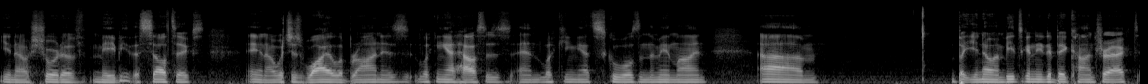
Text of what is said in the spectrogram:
you know short of maybe the Celtics you know which is why LeBron is looking at houses and looking at schools in the main line um but you know Embiid's going to need a big contract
